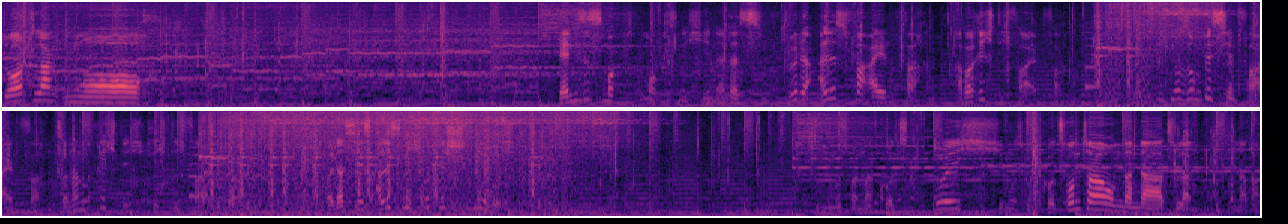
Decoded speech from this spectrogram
dort lang. Och. Wären diese Smog Mogs nicht hier, ne? Das würde alles vereinfachen. Aber richtig vereinfachen. Nicht nur so ein bisschen vereinfachen, sondern richtig, richtig vereinfachen. Weil das hier ist alles nicht wirklich schwierig. Muss man mal kurz durch. Hier muss man kurz runter, um dann da zu landen. Wunderbar.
